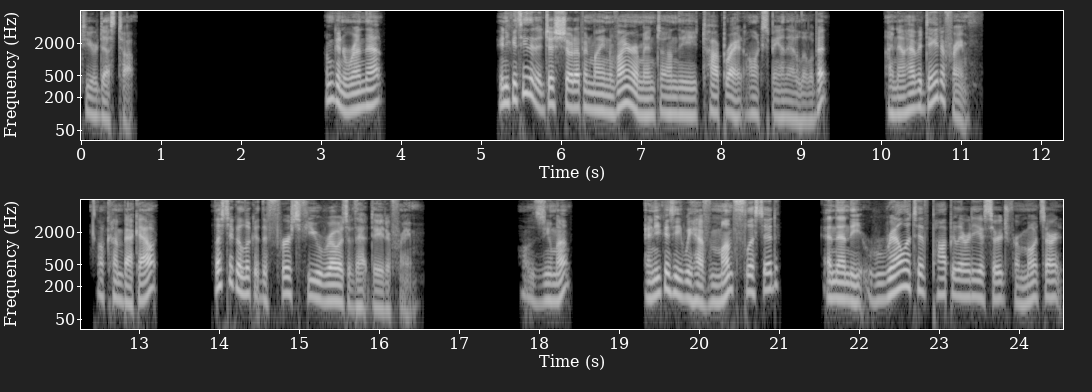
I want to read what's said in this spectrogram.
to your desktop. I'm going to run that. And you can see that it just showed up in my environment on the top right. I'll expand that a little bit. I now have a data frame. I'll come back out. Let's take a look at the first few rows of that data frame. I'll zoom up and you can see we have months listed and then the relative popularity of search for Mozart,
